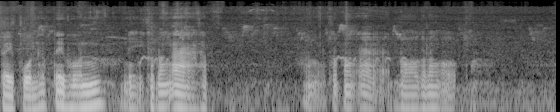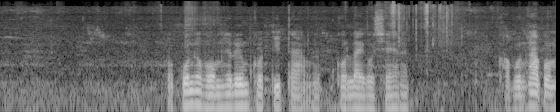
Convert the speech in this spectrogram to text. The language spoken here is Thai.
ได้ผลครับได้ผลนี่กำลังอ่าครับกำลังอ่านอกำลังออกขอบคุณครับผมอย่าลืมกดติดตามครับกดไลค์กดแชร์ครับขอบคุณครับผม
